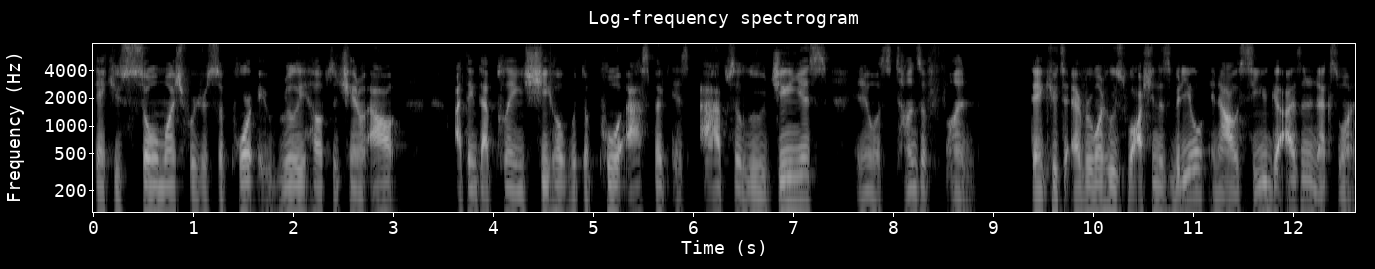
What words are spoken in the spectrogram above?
Thank you so much for your support. It really helps the channel out. I think that playing She-Hulk with the pool aspect is absolute genius and it was tons of fun. Thank you to everyone who's watching this video and I will see you guys in the next one.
